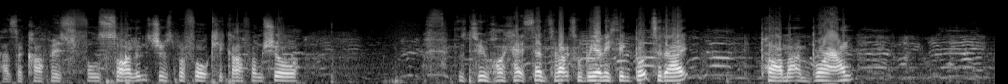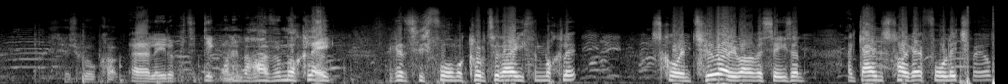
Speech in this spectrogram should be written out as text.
As the Coppice full silence just before kick-off, I'm sure the two Highgate centre backs will be anything but today. Palmer and Brown. Here's Wilcock early, looking to dig one in behind for Muckley against his former club today, Ethan Muckley. Scoring two early on in the season against Highgate for Lichfield.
